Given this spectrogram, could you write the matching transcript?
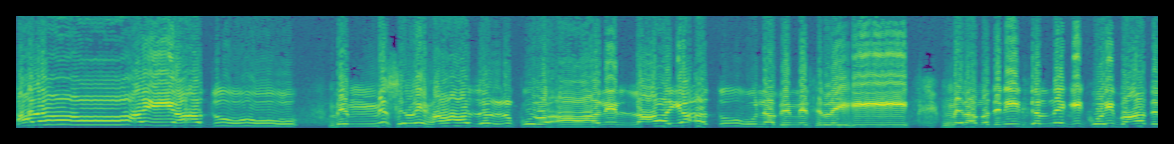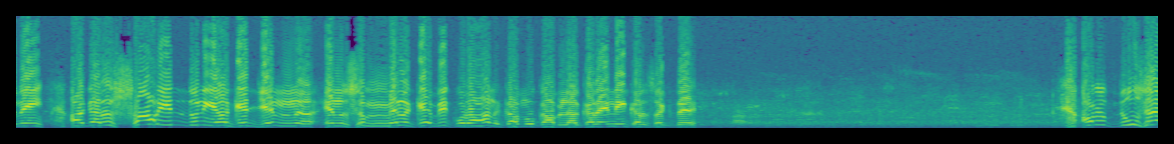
اللہ بمثل هذا القرآن لا يأتون بمثله. میرا مدنی ڈرنے کی کوئی بات نہیں. اگر ساری دنیا کے جن ان سے مل کے بھی قرآن کا مقابلہ کریں، نہیں کر سکتے. اور دوسرے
